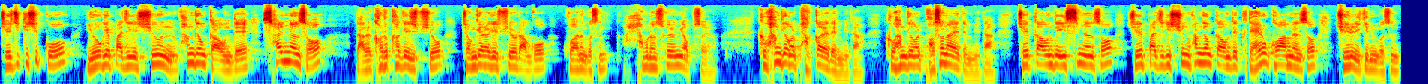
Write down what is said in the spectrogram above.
죄 짓기 쉽고 유혹에 빠지기 쉬운 환경 가운데 살면서 나를 거룩하게 해주십시오, 정결하게 해주십시오라고 구하는 것은 아무런 소용이 없어요. 그 환경을 바꿔야 됩니다. 그 환경을 벗어나야 됩니다. 죄 가운데 있으면서 죄에 빠지기 쉬운 환경 가운데 그대로 거하면서 죄를 이기는 것은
